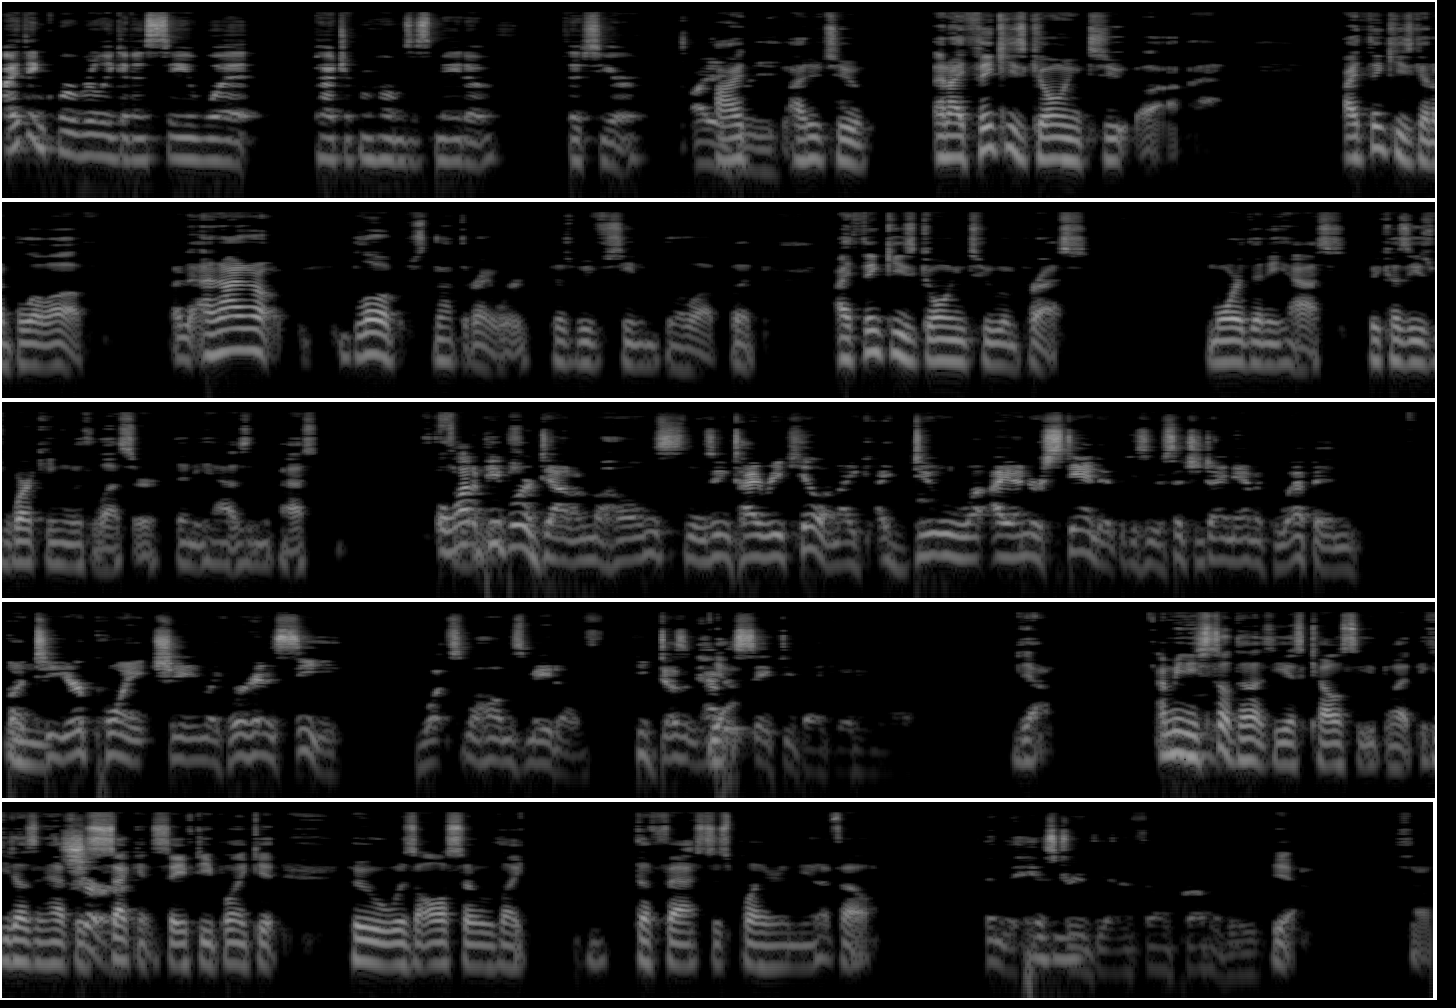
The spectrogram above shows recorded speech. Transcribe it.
I think we're really going to see what Patrick Mahomes is made of this year. I agree. I, I do too, and I think he's going to. Uh, I think he's going to blow up, and, and I don't blow up is not the right word because we've seen him blow up, but I think he's going to impress more than he has because he's working with lesser than he has in the past. A lot of people are down on Mahomes losing Tyreek Hill, and I, I do I understand it because he was such a dynamic weapon. But mm. to your point, Shane, like we're going to see what's Mahomes made of. He doesn't have yeah. a safety blanket anymore. Yeah, I mean he still does. He has Kelce, but he doesn't have sure. his second safety blanket, who was also like the fastest player in the NFL in the history of the NFL, probably. Yeah. So,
